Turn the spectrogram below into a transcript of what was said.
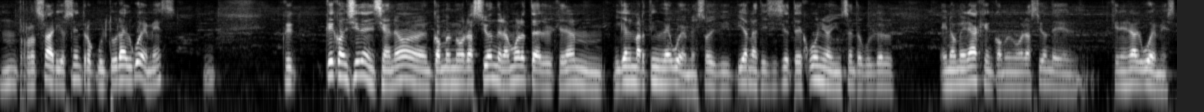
mm, Rosario, Centro Cultural Güemes. mm. Qué, qué coincidencia, ¿no? En conmemoración de la muerte del general Miguel Martín de Güemes. Hoy vi- viernes 17 de junio hay un centro cultural en homenaje, en conmemoración del general Güemes.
